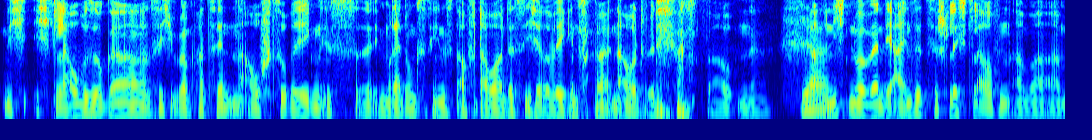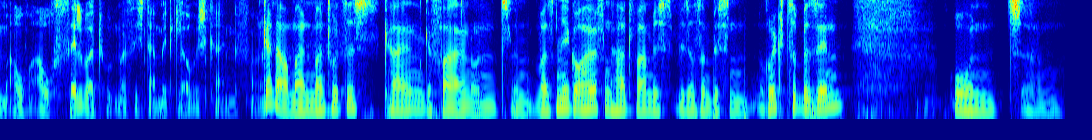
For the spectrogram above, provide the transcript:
Ich, ich glaube sogar, sich über Patienten aufzuregen, ist äh, im Rettungsdienst auf Dauer der sichere Weg ins Burnout, würde ich fast behaupten. Ja. Ja. Also nicht nur, wenn die Einsätze schlecht laufen, aber ähm, auch, auch selber tut man sich damit, glaube ich, keinen Gefallen. Genau, man, man tut sich keinen Gefallen. Und ähm, was mir geholfen hat, war mich wieder so ein bisschen rückzubesinnen und ähm,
